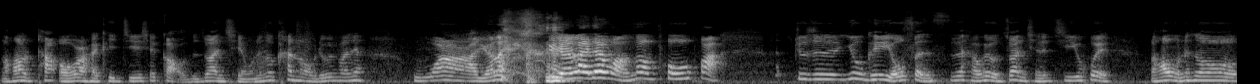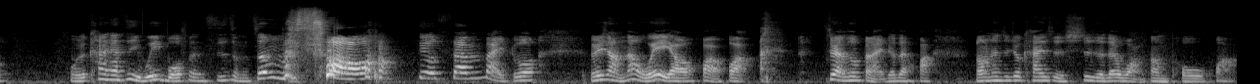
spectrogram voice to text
然后他偶尔还可以接一些稿子赚钱。我那时候看到我就会发现，哇，原来 原来在网上 PO 画，就是又可以有粉丝，还会有赚钱的机会。然后我那时候我就看一下自己微博粉丝怎么这么少啊，只有三百多。我就想，那我也要画画，虽然说本来就在画，然后那时候就开始试着在网上剖画，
